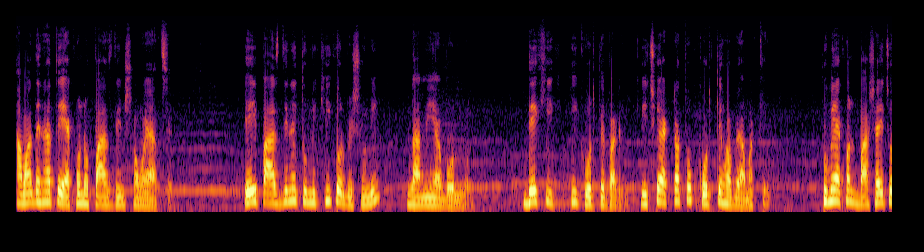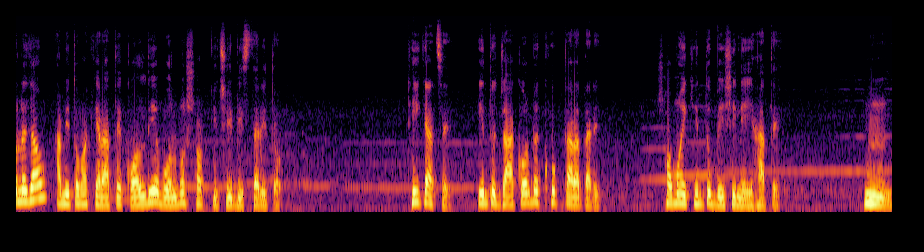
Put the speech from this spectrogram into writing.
আমাদের হাতে এখনও পাঁচ দিন সময় আছে। এই পাঁচ দিনে তুমি কি করবে শুনি? লামিয়া বলল, দেখি কি করতে পারি। কিছু একটা তো করতে হবে আমাকে। তুমি এখন বাসায় চলে যাও, আমি তোমাকে রাতে কল দিয়ে বলব সব কিছুই বিস্তারিত। ঠিক আছে, কিন্তু যা করবে খুব তাড়াতাড়ি। সময় কিন্তু বেশি নেই হাতে। হুম,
